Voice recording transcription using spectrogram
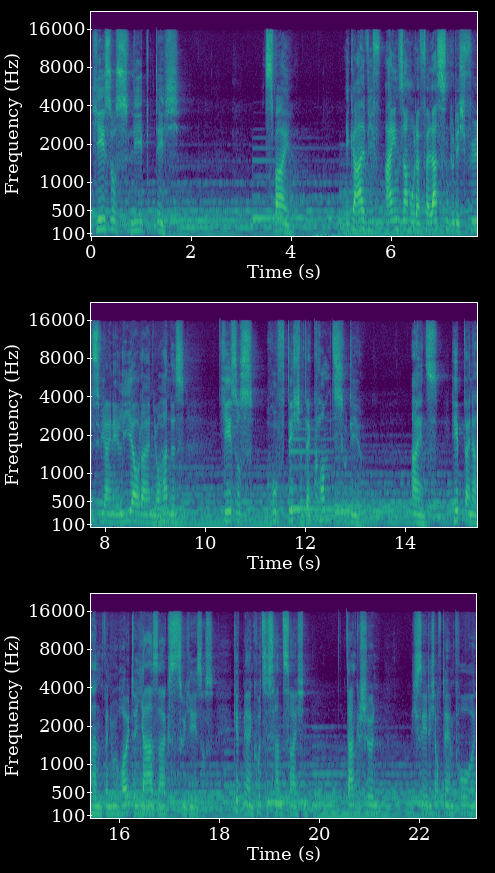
Jesus liebt dich. Zwei, egal wie einsam oder verlassen du dich fühlst, wie ein Elia oder ein Johannes, Jesus ruft dich und er kommt zu dir. Eins, heb deine Hand, wenn du heute Ja sagst zu Jesus. Gib mir ein kurzes Handzeichen. Dankeschön. Ich sehe dich auf der Empore.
